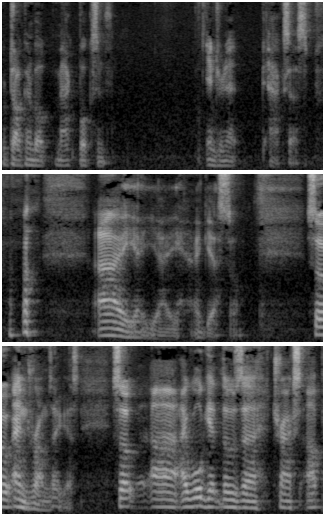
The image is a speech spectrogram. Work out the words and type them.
we're talking about MacBooks and internet access. ay, ay, ay, I guess so. So, and drums, I guess. So, uh, I will get those uh, tracks up.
